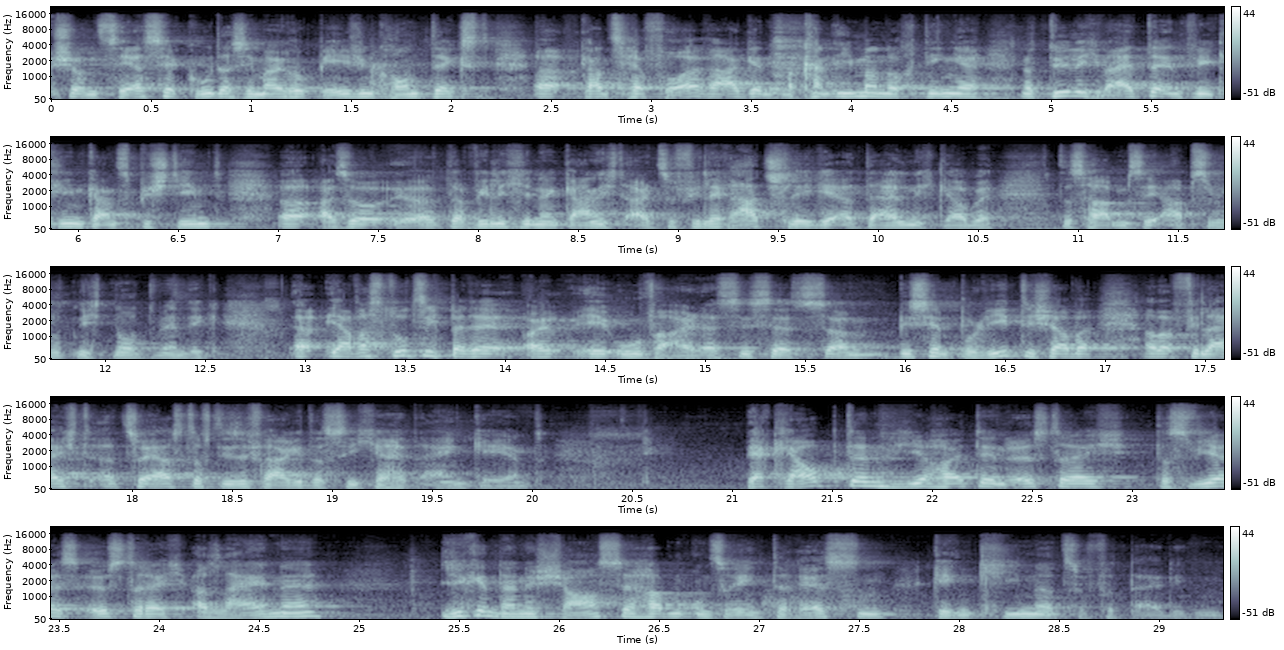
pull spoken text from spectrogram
schon sehr, sehr gut, also im europäischen Kontext äh, ganz hervorragend. Man kann immer noch Dinge natürlich weiterentwickeln, ganz bestimmt. Äh, also da will ich Ihnen gar nicht allzu viele Ratschläge erteilen. Ich glaube, das haben Sie absolut nicht notwendig. Ja, was tut sich bei der EU-Wahl? Das ist jetzt ein bisschen politisch, aber, aber vielleicht zuerst auf diese Frage der Sicherheit eingehend. Wer glaubt denn hier heute in Österreich, dass wir als Österreich alleine irgendeine Chance haben, unsere Interessen gegen China zu verteidigen?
